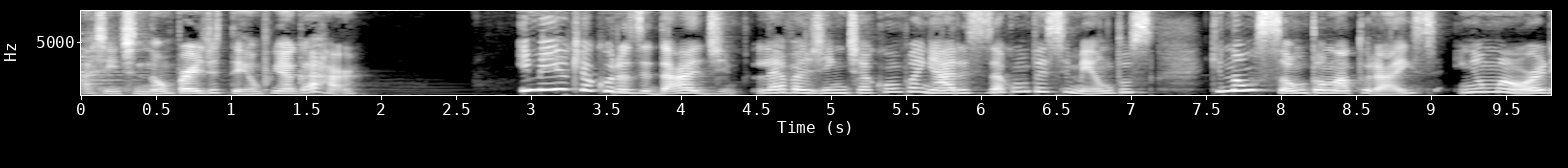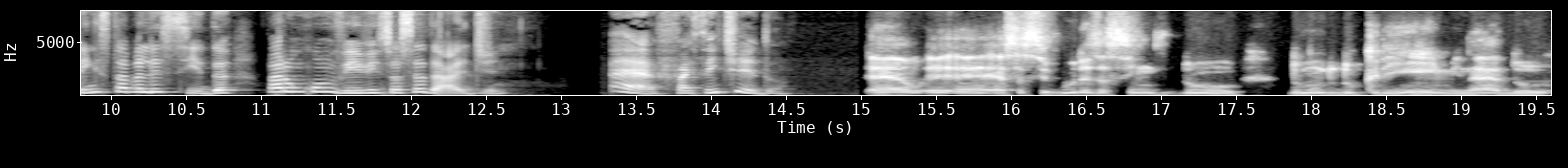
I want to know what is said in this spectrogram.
a gente não perde tempo em agarrar. E meio que a curiosidade leva a gente a acompanhar esses acontecimentos que não são tão naturais em uma ordem estabelecida para um convívio em sociedade. É, faz sentido é, é, essas figuras assim do, do mundo do crime, né, do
